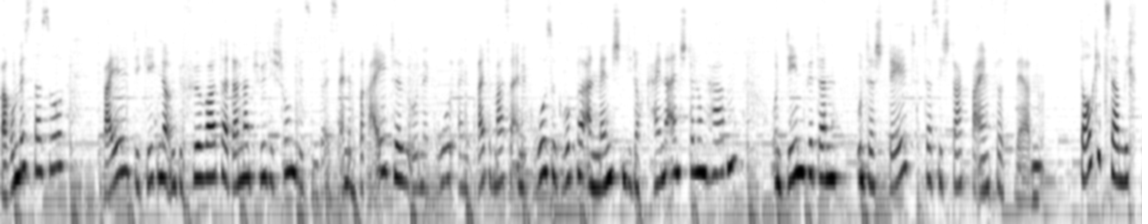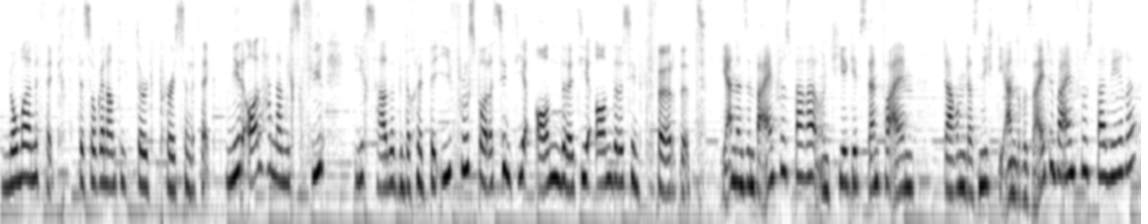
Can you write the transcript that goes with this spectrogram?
Warum ist das so? Weil die Gegner und Befürworter dann natürlich schon wissen, da ist eine breite, eine, eine breite Masse, eine große Gruppe an Menschen, die noch keine Einstellung haben und denen wird dann unterstellt, dass sie stark beeinflusst werden. Da gibt es nämlich nochmal einen Effekt, den sogenannten Third-Person-Effekt. Wir alle haben nämlich das Gefühl, ich selber bin doch nicht beeinflussbar, es sind die anderen, die anderen sind gefördert. Die anderen sind beeinflussbarer und hier geht es dann vor allem darum, dass nicht die andere Seite beeinflussbar wäre,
